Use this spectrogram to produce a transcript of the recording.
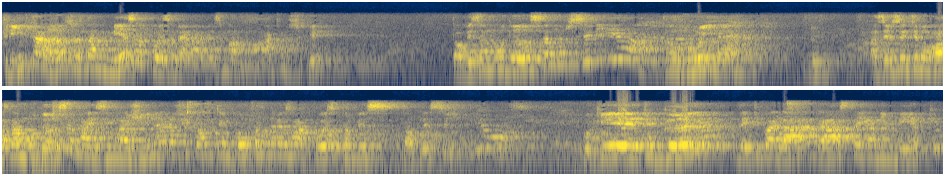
30 anos fazendo a mesma coisa, né? Na mesma máquina, não sei o quê, talvez a mudança não seria tão ruim, né? Às vezes a gente não gosta da mudança, mas imagina ficar um tempão fazendo a mesma coisa, talvez, talvez seja pior. Porque tu ganha, daí tu vai lá, gasta em alimento,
